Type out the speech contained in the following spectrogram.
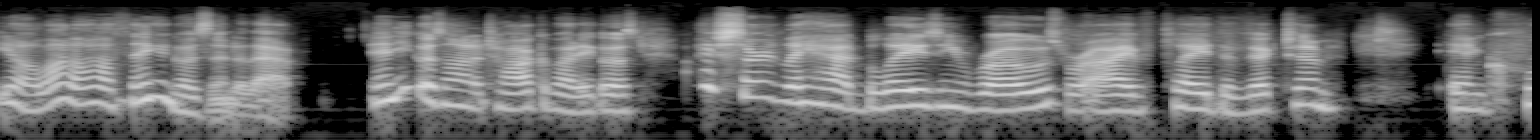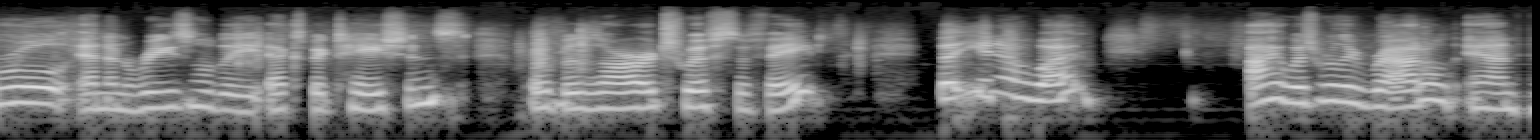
you know, a lot, a lot of thinking goes into that. And he goes on to talk about it. He goes, I've certainly had blazing rows where I've played the victim in cruel and unreasonably expectations or bizarre twists of fate. But you know what? I was really rattled and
